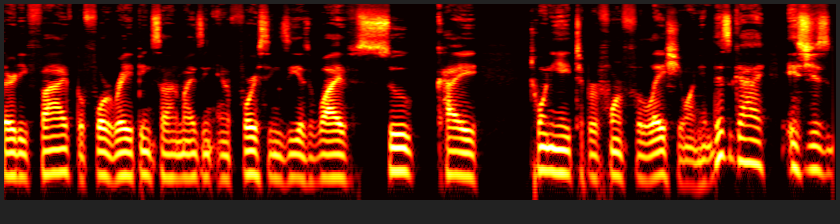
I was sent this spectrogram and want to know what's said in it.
35, before raping, sodomizing, and forcing Zia's wife, Su Kai, 28, to perform fellatio on him. This guy is just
